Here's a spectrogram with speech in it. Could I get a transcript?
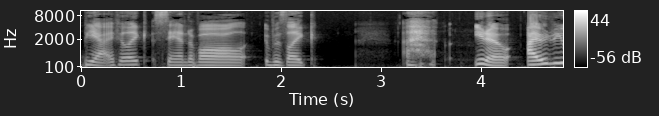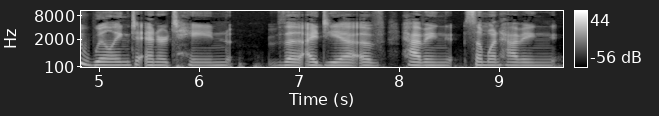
but yeah, I feel like Sandoval, it was like, you know, I would be willing to entertain the idea of having someone having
